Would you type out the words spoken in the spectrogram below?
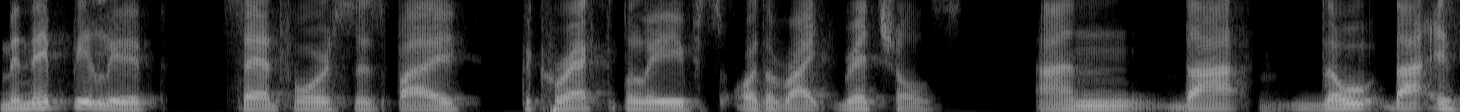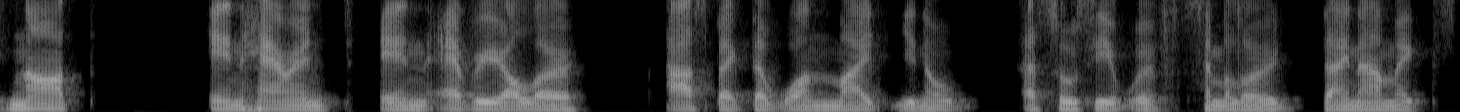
manipulate said forces by the correct beliefs or the right rituals. And that though that is not inherent in every other aspect that one might, you know, associate with similar dynamics.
